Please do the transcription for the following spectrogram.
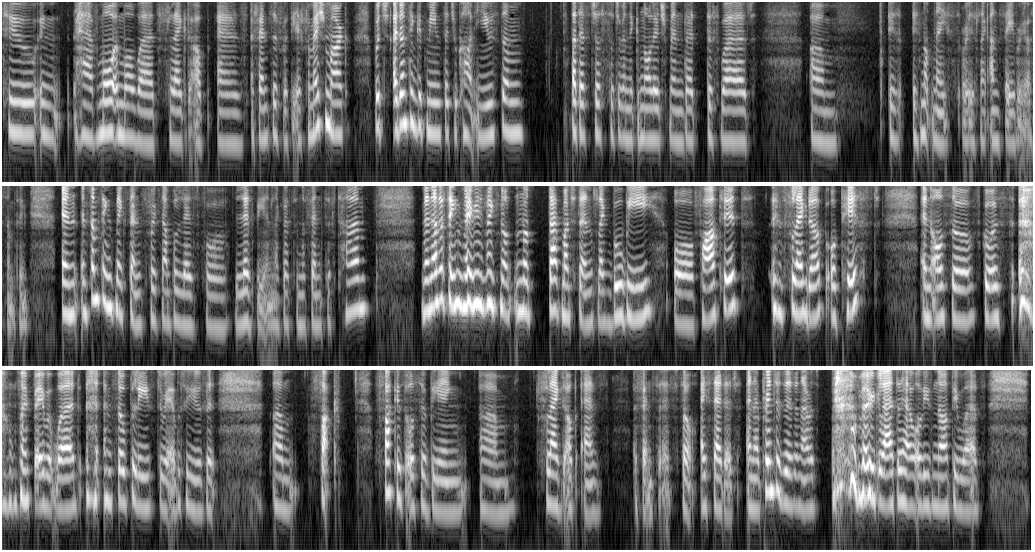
to in, have more and more words flagged up as offensive with the exclamation mark, which I don't think it means that you can't use them but that's just sort of an acknowledgement that this word um, is is not nice or is like unsavory or something. And and some things make sense. For example les for lesbian like that's an offensive term. Then other things maybe make not not that much sense like booby or farted is flagged up or pissed and also of course my favorite word i'm so pleased to be able to use it um, fuck fuck is also being um, flagged up as offensive. So I said it and I printed it, and I was very glad to have all these naughty words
